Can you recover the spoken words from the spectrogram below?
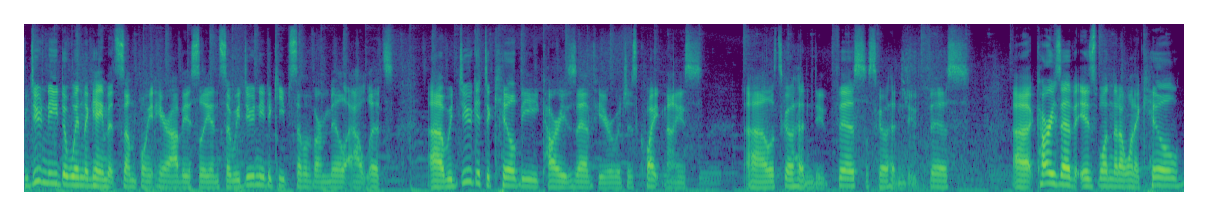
We do need to win the game at some point here, obviously, and so we do need to keep some of our mill outlets. Uh, we do get to kill the Kari Zev here, which is quite nice. Uh, let's go ahead and do this. Let's go ahead and do this. Uh, Kari Zev is one that I want to kill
